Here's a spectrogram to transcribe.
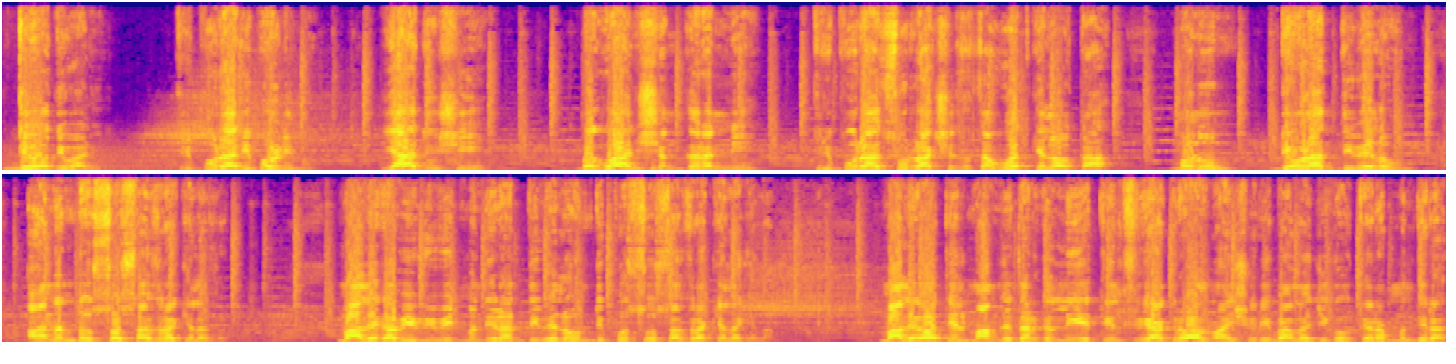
देव दिवाळी त्रिपुरारी पौर्णिमा. या दिवशी भगवान शंकरांनी त्रिपुरासूर राक्षसाचा वध केला होता म्हणून देवळात दिवे लावून आनंद उत्सव साजरा केला जातो. मालेगावी विविध मंदिरात दिवे लावून दीपोत्सव साजरा केला गेला. मालेगावातील मामलेदार गल्ली येथील श्री अग्रवाल माहेश्वरी बालाजी गौतेराम मंदिरात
